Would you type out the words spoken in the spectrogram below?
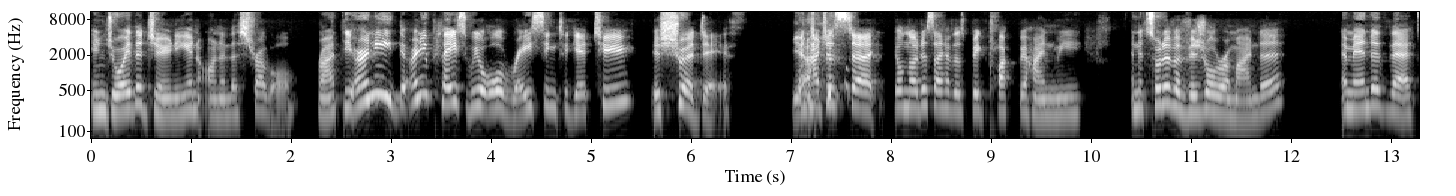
Enjoy the journey and honor the struggle. Right. The only the only place we're all racing to get to is sure death. Yeah. And I just, uh, you'll notice I have this big clock behind me, and it's sort of a visual reminder, Amanda, that,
